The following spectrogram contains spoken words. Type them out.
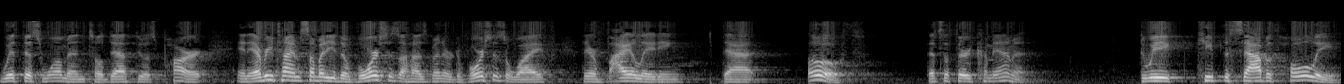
with this woman till death do us part. And every time somebody divorces a husband or divorces a wife, they're violating that oath. That's the third commandment. Do we keep the Sabbath holy?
